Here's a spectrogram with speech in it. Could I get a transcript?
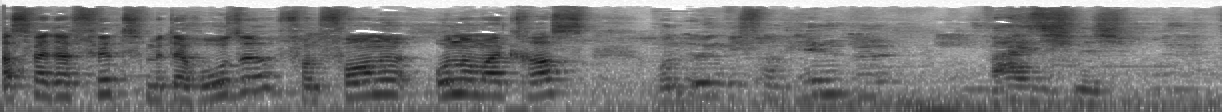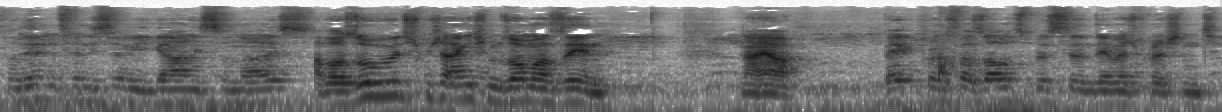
Das wäre der Fit mit der Hose. Von vorne unnormal krass. Und irgendwie von hinten, weiß ich nicht. Von hinten finde ich es irgendwie gar nicht so nice. Aber so würde ich mich eigentlich im Sommer sehen. Naja, Backprint versaut ein bisschen, dementsprechend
